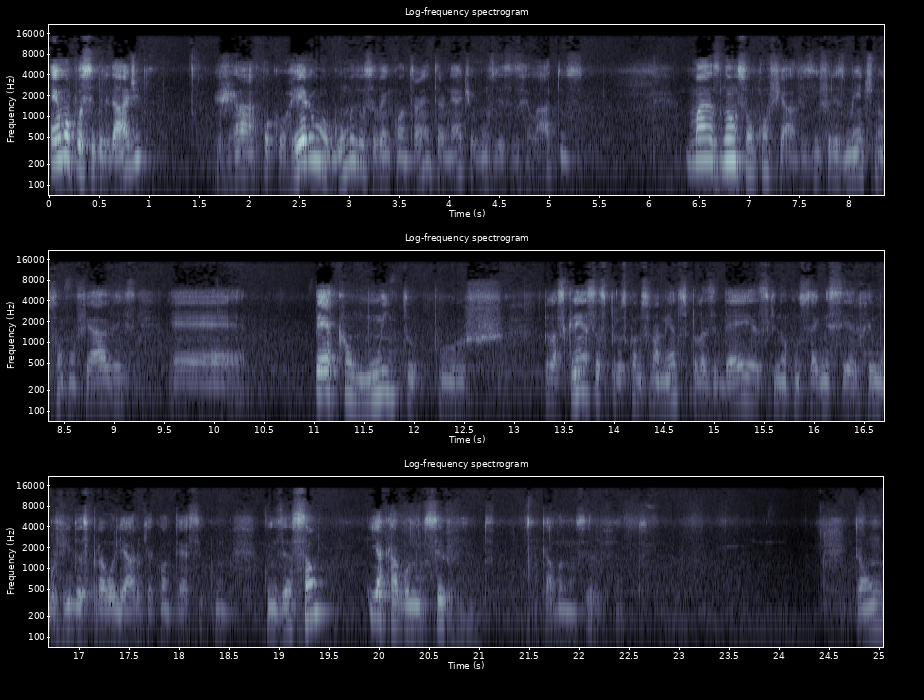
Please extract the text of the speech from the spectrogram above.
é uma possibilidade, já ocorreram algumas, você vai encontrar na internet alguns desses relatos, mas não são confiáveis, infelizmente não são confiáveis, é, pecam muito por, pelas crenças, pelos condicionamentos, pelas ideias que não conseguem ser removidas para olhar o que acontece com, com isenção e acabam não servindo. Acabam não servindo. Então,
